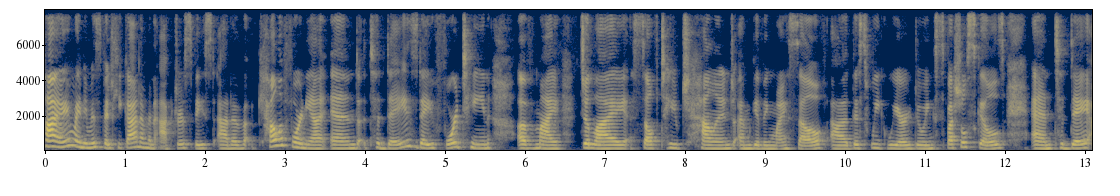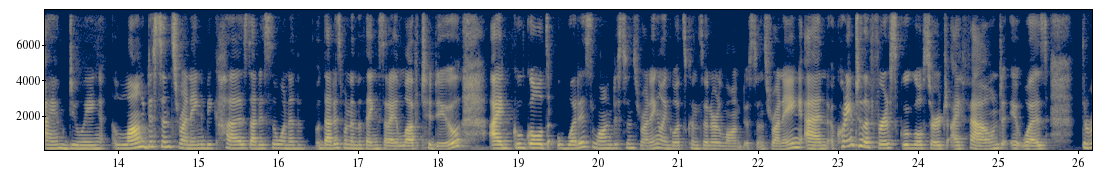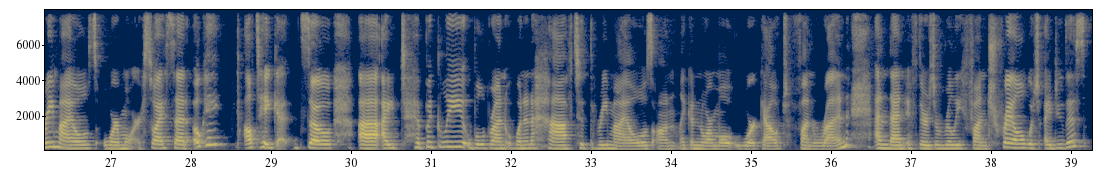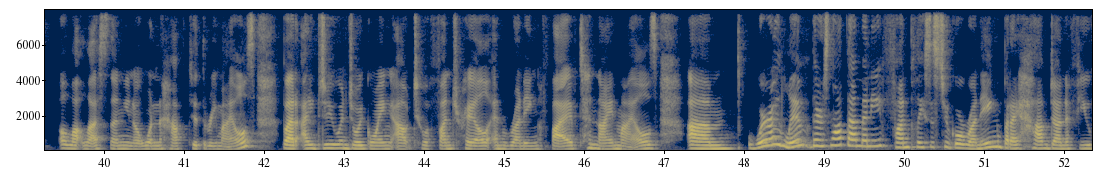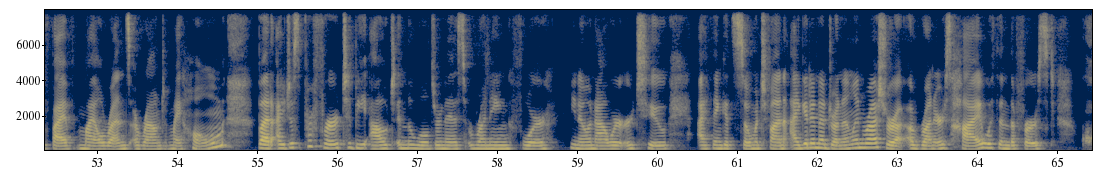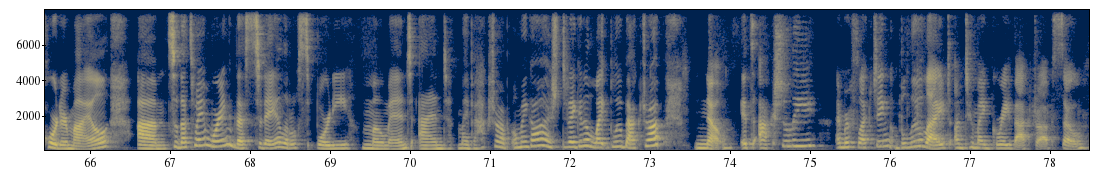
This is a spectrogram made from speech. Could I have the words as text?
Hi, my name is Belgica and I'm an actress based out of California and today is day 14 of my July self-tape challenge I'm giving myself. Uh, this week we are doing special skills and today I am doing long distance running because that is the one of the, that is one of the things that I love to do. I googled what is long distance running, like what's considered long distance running and according to the first Google search I found it was three miles or more. So I said, okay, I'll take it. So uh, I typically will run one and a half to three miles on like a normal workout fun run. And then if there's a really fun trail, which I do this a lot less than, you know, one and a half to three miles, but I do enjoy going out to a fun trail and running five to nine miles. Um, where I live, there's not that many fun places to go running, but I have done a few five mile runs around my home, but I just prefer to be out in the wilderness running for you know, an hour or two. I think it's so much fun. I get an adrenaline rush or a, a runner's high within the first quarter mile. Um, so that's why I'm wearing this today, a little sporty moment. And my backdrop, oh my gosh, did I get a light blue backdrop? No, it's actually, I'm reflecting blue light onto my gray backdrop. So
